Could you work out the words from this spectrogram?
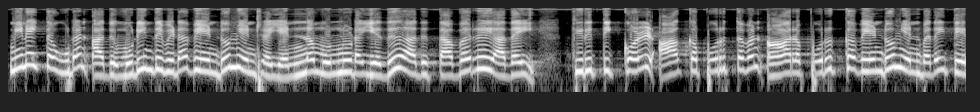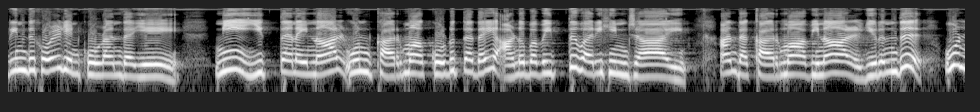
நினைத்தவுடன் அது முடிந்துவிட வேண்டும் என்ற எண்ணம் உன்னுடையது. அது தவறு. அதை திருத்திக்கொள் ஆக்க பொறுத்தவன் ஆற பொறுக்க வேண்டும் என்பதை தெரிந்து கொள் என் குழந்தையே. நீ இத்தனை நாள் உன் கர்மா கொடுத்ததை அனுபவித்து வருகின்றாய். அந்த கர்மாவினால் இருந்து உன்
